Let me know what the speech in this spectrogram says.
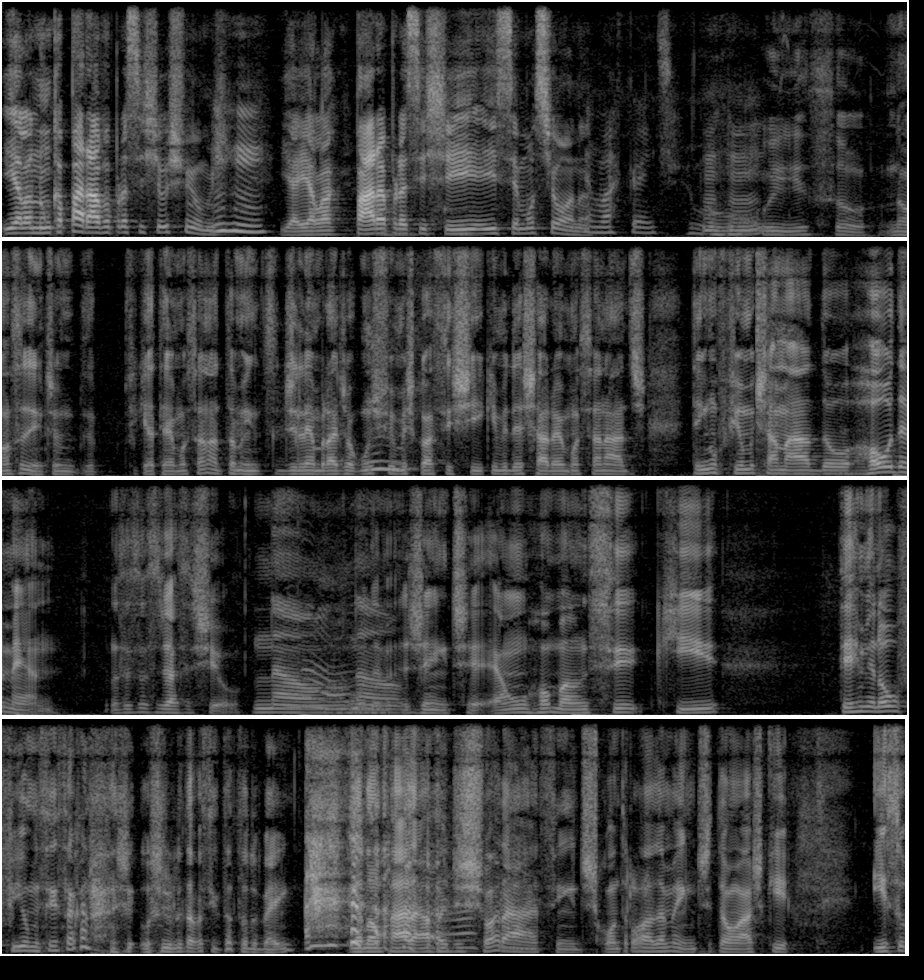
e ela nunca parava pra assistir os filmes. Uhum. E aí ela para pra assistir e se É emociona. marcante. Uhum. Uh, Isso. Nossa, gente, eu fiquei até emocionado também de lembrar de alguns filmes que eu assisti que me deixaram emocionados. Tem um filme chamado Hold the Man. Não sei se você já assistiu. Não, não. Man. Gente, é um romance que terminou o filme sem sacanagem. O Júlio tava assim, tá tudo bem? Eu não parava de chorar, assim, descontroladamente. Então, eu acho que isso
